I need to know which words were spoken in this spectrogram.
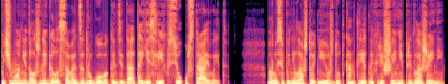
Почему они должны голосовать за другого кандидата, если их все устраивает? Маруся поняла, что от нее ждут конкретных решений и предложений.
